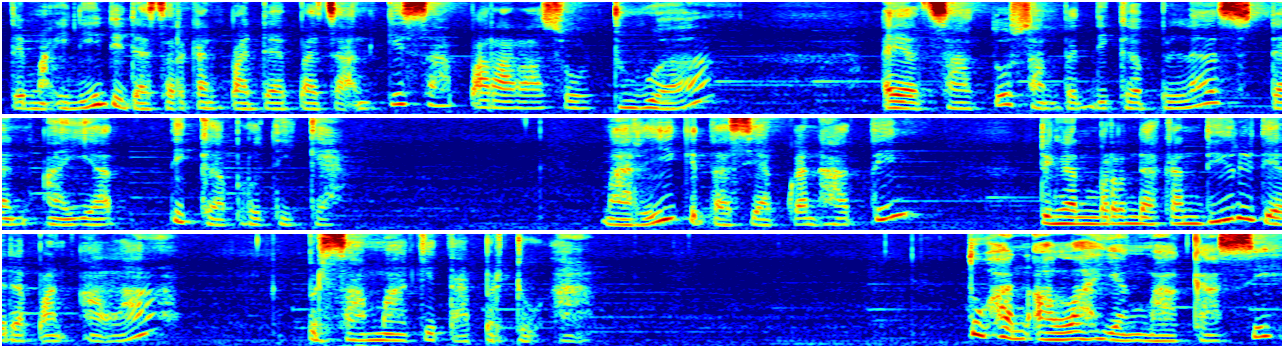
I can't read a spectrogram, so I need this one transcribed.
Tema ini didasarkan pada bacaan kisah para rasul 2 ayat 1 sampai 13 dan ayat 33. Mari kita siapkan hati dengan merendahkan diri di hadapan Allah bersama kita berdoa. Tuhan Allah yang Maha Kasih,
